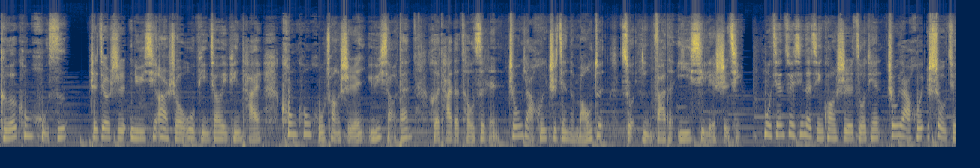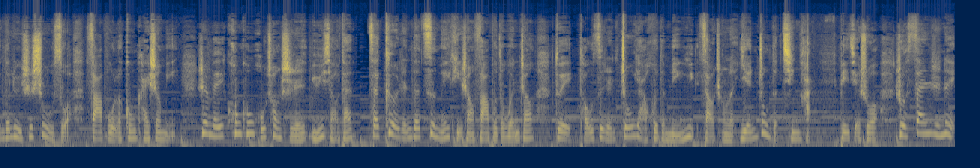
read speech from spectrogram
隔空互撕。这就是女性二手物品交易平台“空空湖”创始人于小丹和他的投资人周亚辉之间的矛盾所引发的一系列事情。目前最新的情况是，昨天周亚辉授权的律师事务所发布了公开声明，认为空空湖创始人于小丹在个人的自媒体上发布的文章对投资人周亚辉的名誉造成了严重的侵害，并且说，若三日内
